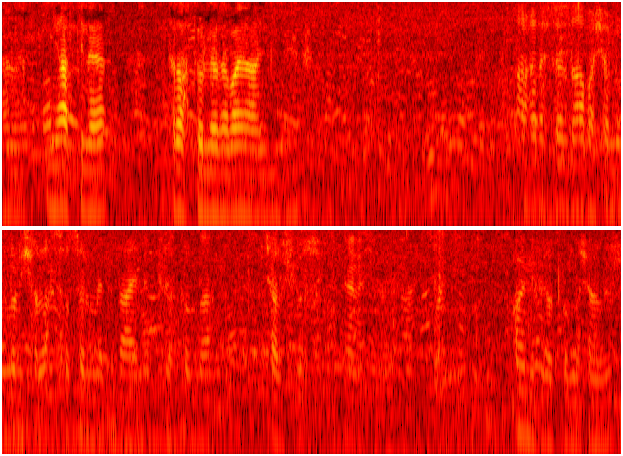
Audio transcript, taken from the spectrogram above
Yani Nihatgil'e, traktörlere bayağı ilgi büyük. Arkadaşlar daha başarılı olur inşallah. Sosyal medya dahil platformda çalışıyoruz. Yani aynı platformda çalışıyoruz.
